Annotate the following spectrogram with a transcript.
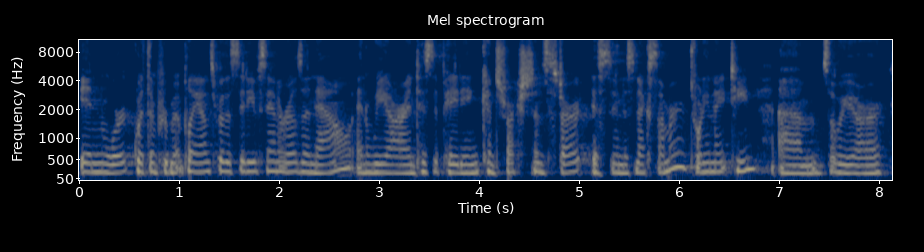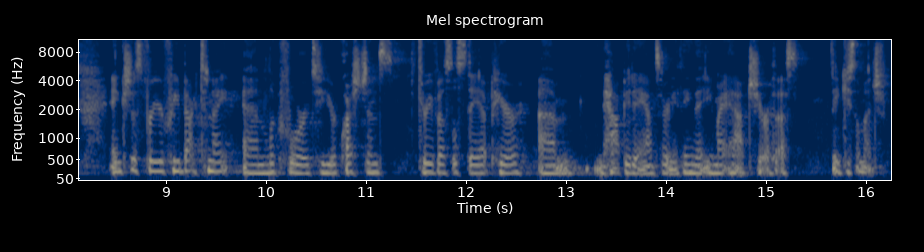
in work with improvement plans for the city of Santa Rosa now, and we are anticipating construction start as soon as next summer, 2019. Um, so we are anxious for your feedback tonight and look forward to your questions. Three of us will stay up here. Um, happy to answer anything that you might have to share with us. Thank you so much.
